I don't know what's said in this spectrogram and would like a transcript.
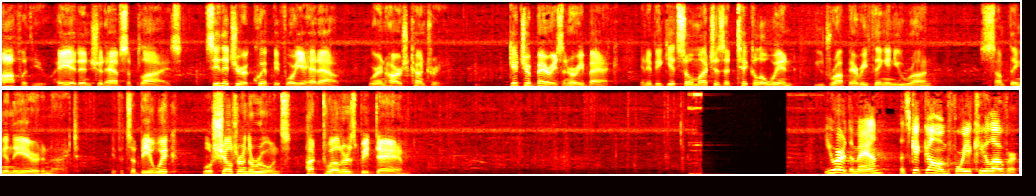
Off with you. Heodan should have supplies. See that you're equipped before you head out. We're in harsh country. Get your berries and hurry back. And if you get so much as a tickle of wind, you drop everything and you run. Something in the air tonight. If it's a Biawac, we'll shelter in the ruins. Hut dwellers be damned. You heard the man. Let's get going before you keel over.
